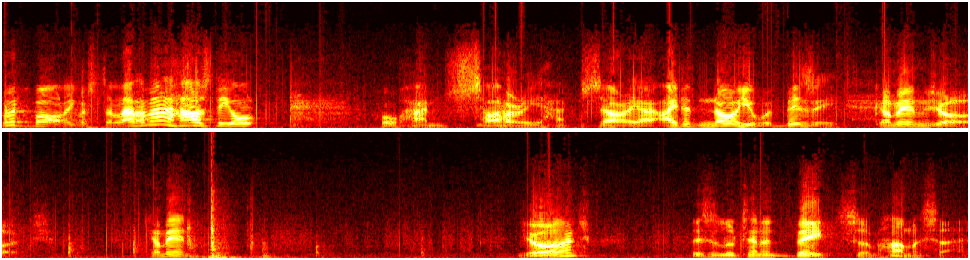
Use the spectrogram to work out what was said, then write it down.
Good morning, Mr. Latimer. How's the old. Oh, I'm sorry. I'm sorry. I, I didn't know you were busy. Come in, George. Come in. George, this is Lieutenant Bates of Homicide.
